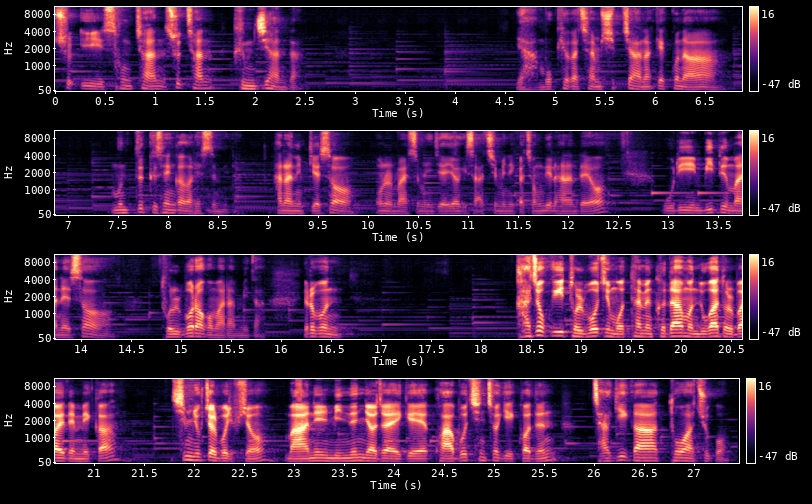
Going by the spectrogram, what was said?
수- 이 성찬 수찬 금지한다. 야 목회가 참 쉽지 않았겠구나. 문득 그 생각을 했습니다. 하나님께서 오늘 말씀을 이제 여기서 아침이니까 정리를 하는데요. 우리 믿음 안에서 돌보라고 말합니다. 여러분 가족이 돌보지 못하면 그 다음은 누가 돌봐야 됩니까? 16절 보십시오. 만일 믿는 여자에게 과부 친척이 있거든 자기가 도와주고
